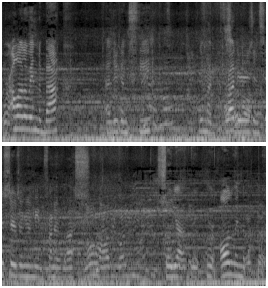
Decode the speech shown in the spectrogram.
we're all the way in the back, as you can see. Then my brothers and sisters are gonna be in front of us. So yeah, we're, we're all the way in the back.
